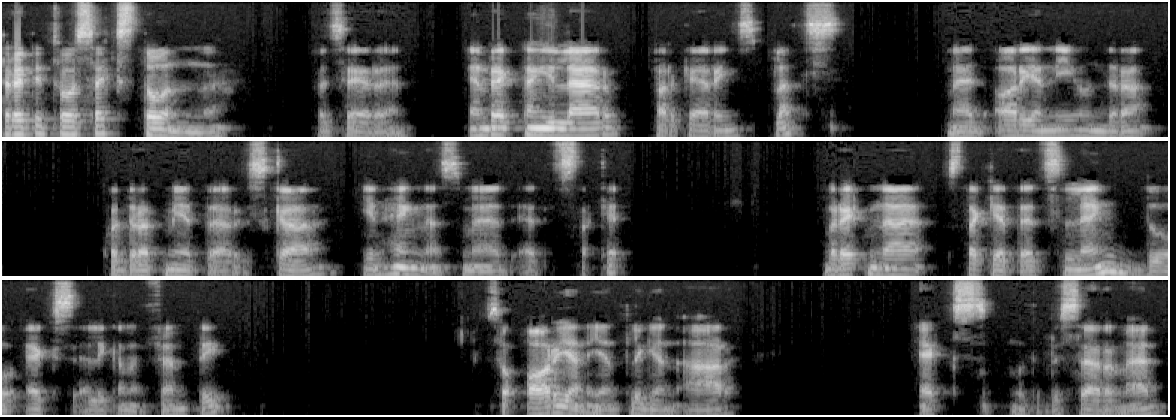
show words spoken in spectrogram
3216. Vad? En rektangulär parkeringsplats med area 900 kvadratmeter ska inhägnas med ett staket. Beräkna staketets längd då x är lika med 50. Så arean egentligen är x multiplicerat med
